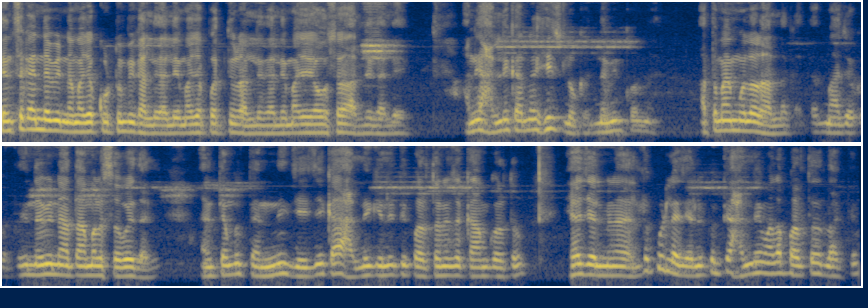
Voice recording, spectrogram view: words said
त्यांचं काही नवीन ना माझ्या कुटुंबिक हल्ले झाले माझ्या पत्नीवर हल्ले झाले माझ्या व्यवसायावर हल्ले झाले. आणि हल्ले करणारे हीच लोक नवीन कोण नाही. आता माझ्या मुलावर हल्ला करतात माझ्यावर करतात. हे नवीन आता आम्हाला सवय झाली. आणि त्यामुळे त्यांनी जे जे काय हल्ले केले ते परतवण्याचं काम करतो. ह्या जन्मीला झालं तर पुढल्या जन्मी पण ते हल्ले मला परतच लागतील.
